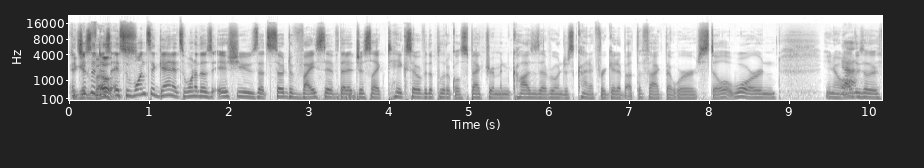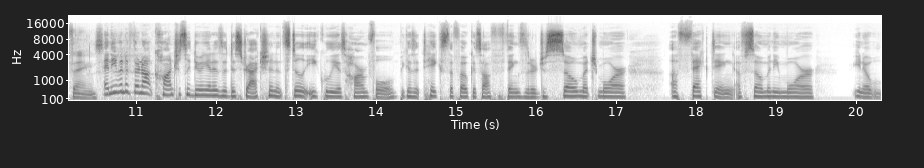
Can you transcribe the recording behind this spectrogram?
it's just a, dis- it's once again it's one of those issues that's so divisive that it just like takes over the political spectrum and causes everyone just kind of forget about the fact that we're still at war and you know all these other things. And even if they're not consciously doing it as a distraction, it's still equally as harmful because it takes the focus off of things that are just so much more affecting of so many more, you know,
